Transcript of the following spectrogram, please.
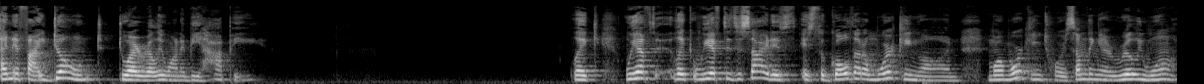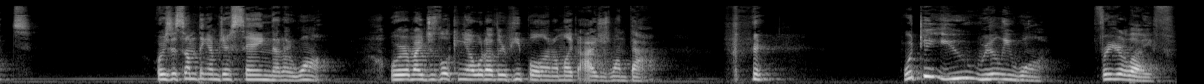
And if I don't, do I really want to be happy? Like we have to, like we have to decide is is the goal that I'm working on, I'm working towards something I really want? Or is it something I'm just saying that I want? Or am I just looking at what other people and I'm like, I just want that? what do you really want for your life,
